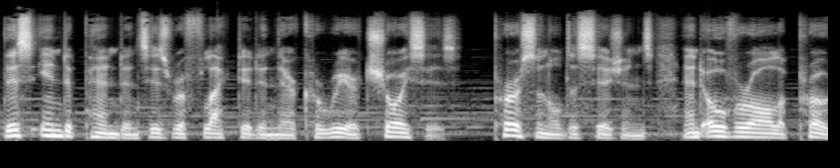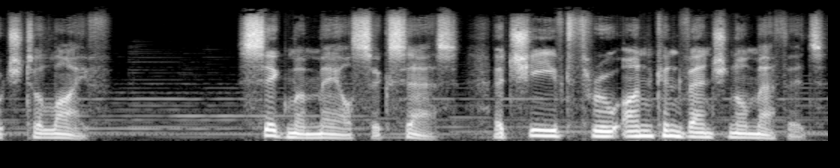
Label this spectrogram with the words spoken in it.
This independence is reflected in their career choices, personal decisions, and overall approach to life. Sigma male success, achieved through unconventional methods,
